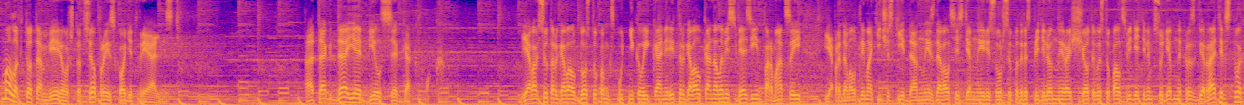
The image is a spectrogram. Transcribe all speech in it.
Мало кто там верил, что все происходит в реальности. А тогда я бился как мог. Я вовсю торговал доступом к спутниковой камере, торговал каналами связи и информацией. Я продавал климатические данные, сдавал системные ресурсы под распределенные расчеты, выступал свидетелем в судебных разбирательствах,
